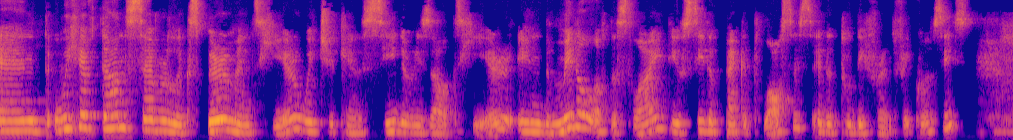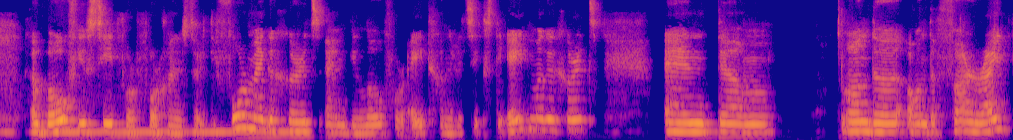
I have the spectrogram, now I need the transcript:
And we have done several experiments here, which you can see the results here. In the middle of the slide, you see the packet losses at the two different frequencies. Above, you see it for 434 megahertz and below for 868 megahertz. And um, on the on the far right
